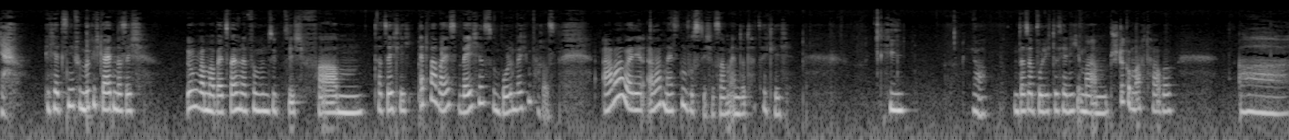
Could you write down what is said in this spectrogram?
ja, ich hätte es nie für Möglichkeiten, dass ich irgendwann mal bei 275 Farben tatsächlich etwa weiß, welches Symbol in welchem Fach ist. Aber bei den allermeisten wusste ich es am Ende tatsächlich. Hi. Ja, und das, obwohl ich das ja nicht immer am Stück gemacht habe. Ah,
